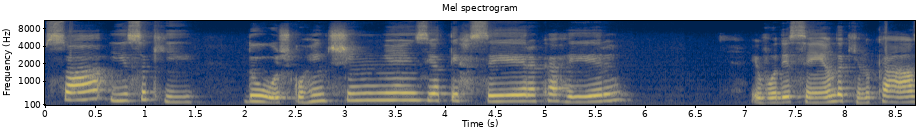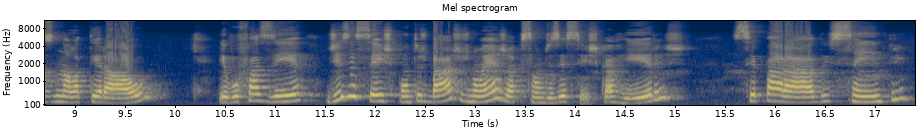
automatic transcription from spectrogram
Só isso aqui. Duas correntinhas e a terceira carreira. Eu vou descendo aqui no caso, na lateral. Eu vou fazer 16 pontos baixos, não é? Já que são 16 carreiras, separados sempre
